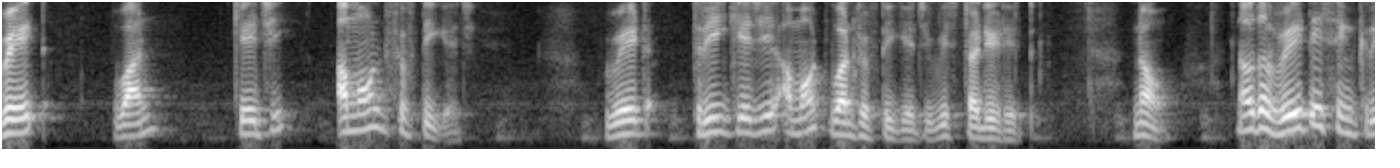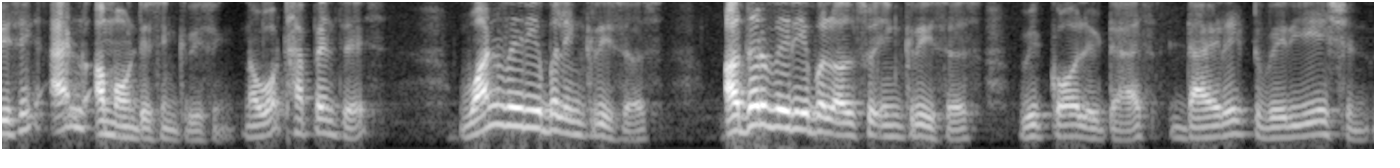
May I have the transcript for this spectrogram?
Weight 1 kg, amount 50 kg. Weight 3 kg, amount 150 kg. We studied it. Now, now the weight is increasing and amount is increasing. Now what happens is, one variable increases, other variable also increases, we call it as direct variation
